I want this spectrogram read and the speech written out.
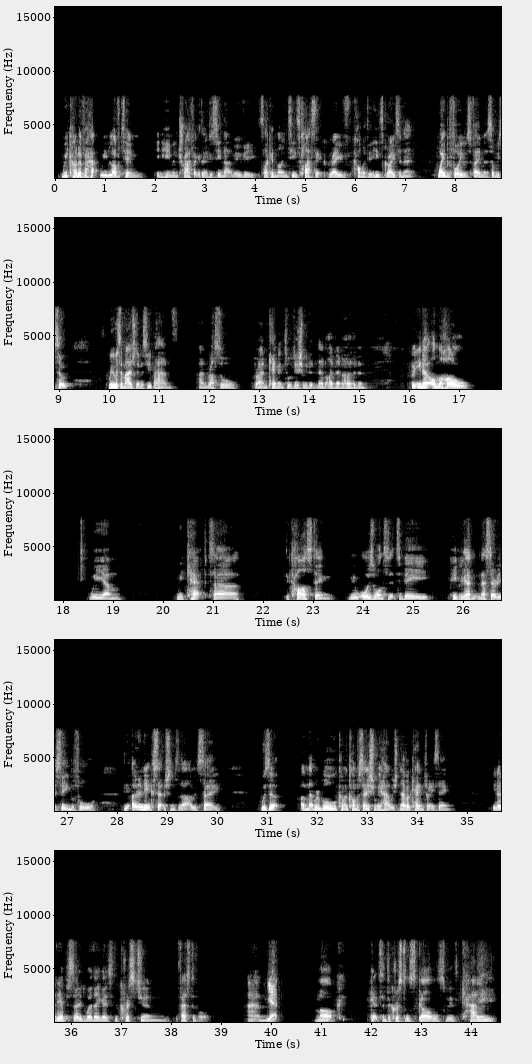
we kind of ha- we loved him in Human Traffic. I don't know if you've seen that movie. It's like a '90s classic rave comedy. He's great in it. Way before he was famous, and we so we always imagined him as Super Hans. And Russell Brand came into audition. We didn't never. I've never heard of him. But you know, on the whole, we um we kept uh, the casting. We always wanted it to be people you hadn't necessarily seen before. The only exception to that, I would say, was a, a memorable kind of conversation we had, which never came to anything. You know, the episode where they go to the Christian festival and Yeah. Mark gets into Crystal Skulls with Callie.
